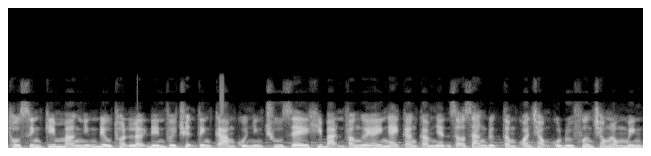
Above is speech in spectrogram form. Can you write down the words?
Thổ sinh kim mang những điều thuận lợi đến với chuyện tình cảm của những chú dê khi bạn và người ấy ngày càng cảm nhận rõ ràng được tầm quan trọng của đối phương trong lòng mình.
